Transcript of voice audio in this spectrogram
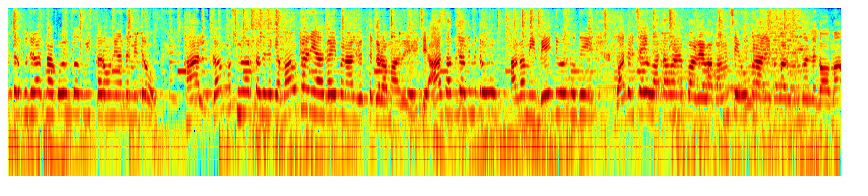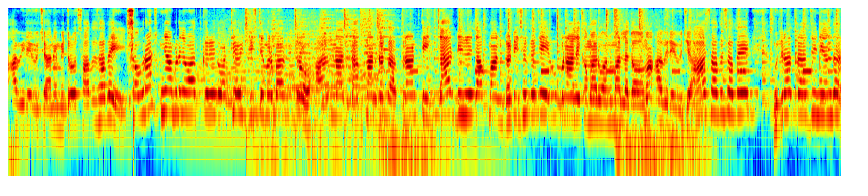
ઉત્તર ગુજરાતના કોઈ કોઈક વિસ્તારોની અંદર મિત્રો હાલ કમોસમી વરસાદ એટલે કે માવઠાની આગાહી પણ હાલ વ્યક્ત કરવામાં આવી રહી છે. આ સાથે સાથે મિત્રો, આગામી બે દિવસ સુધી વાદળછાયું વાતાવરણ પણ રહેવા પામશે એવું પણ હાલ અમારું અનુમાન લગાવવામાં આવી રહ્યું છે. અને મિત્રો, સાથે સાથે સૌરાષ્ટ્રની આપણે વાત કરીએ તો અઠ્યાવીસ ડિસેમ્બર બાદ મિત્રો, હાલના તાપમાન કરતા ત્રણથી ચાર ડિગ્રી તાપમાન ઘટી શકે છે એવું પણ એક અમારું અનુમાન લગાવવામાં આવી રહ્યું છે. આ સાથે સાથે ગુજરાત રાજ્યની અંદર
